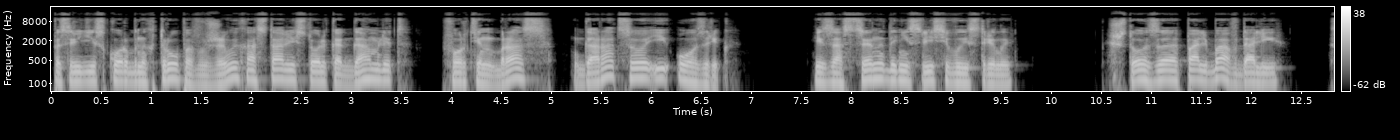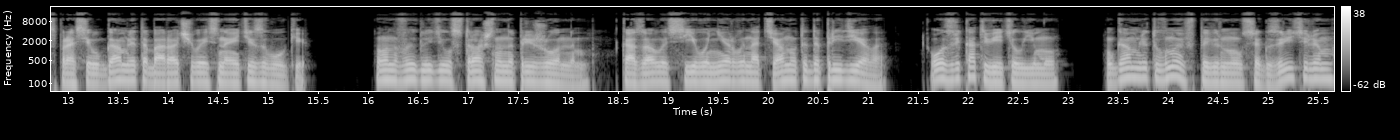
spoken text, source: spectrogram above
Посреди скорбных трупов в живых остались только Гамлет, Фортинбрас, Горацио и Озрик. Из-за сцены донеслись выстрелы. Что за пальба вдали? спросил Гамлет, оборачиваясь на эти звуки. Он выглядел страшно напряженным. Казалось, его нервы натянуты до предела. Озрик ответил ему. Гамлет вновь повернулся к зрителям,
